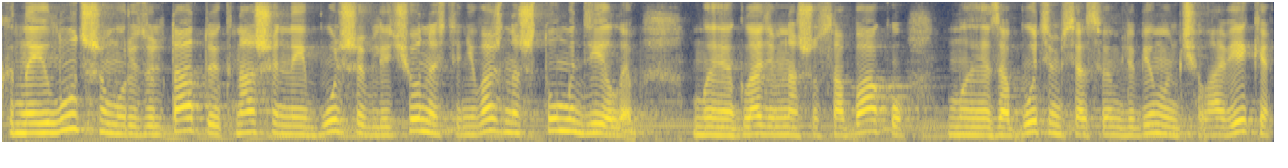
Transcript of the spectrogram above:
к наилучшему результату и к нашей наибольшей влеченности. Неважно, что мы делаем. Мы гладим нашу собаку, мы заботимся о своем любимом человеке,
